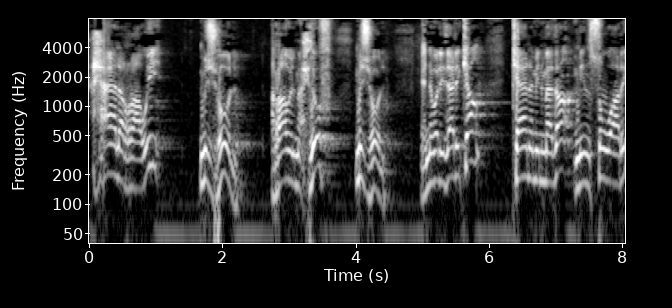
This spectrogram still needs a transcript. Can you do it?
حال الراوي مجهول. الراوي المحذوف مجهول. لأن ولذلك كان من ماذا؟ من صور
